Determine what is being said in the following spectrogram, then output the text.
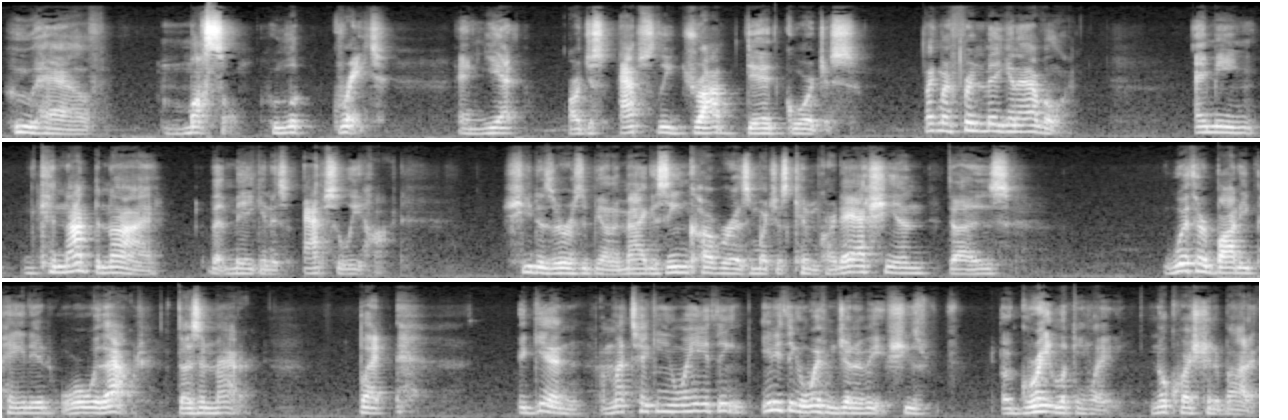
who have muscle, who look great, and yet are just absolutely drop dead gorgeous. Like my friend Megan Avalon. I mean, you cannot deny that Megan is absolutely hot. She deserves to be on a magazine cover as much as Kim Kardashian does, with her body painted or without. Doesn't matter. But again, I'm not taking away anything anything away from Genevieve. She's a great looking lady, no question about it.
